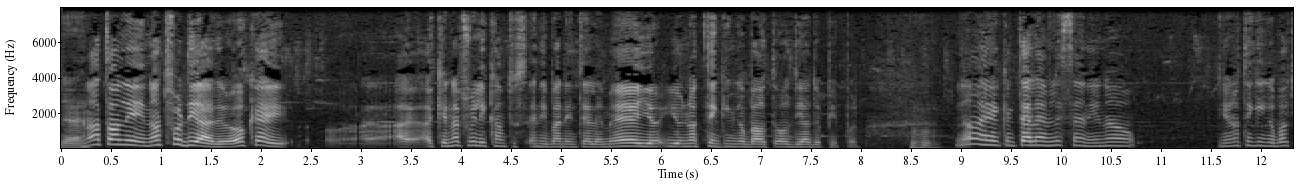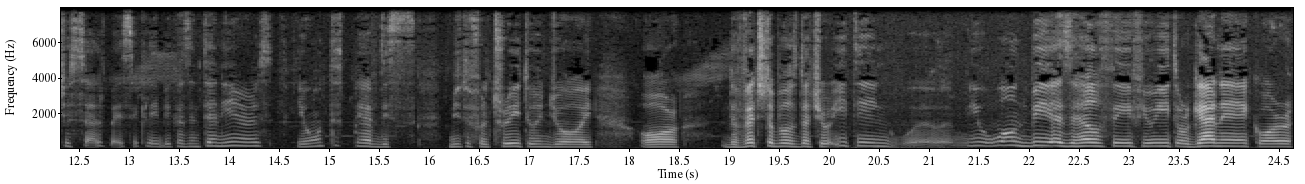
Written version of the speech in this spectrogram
Yeah. not only not for the other. Okay I, I cannot really come to anybody and tell him hey you're, you're not thinking about all the other people. No i can tell him listen you know you're not thinking about yourself basically because in 10 years you want to have this beautiful tree to enjoy or the vegetables that you're eating uh, you won't be as healthy if you eat organic or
